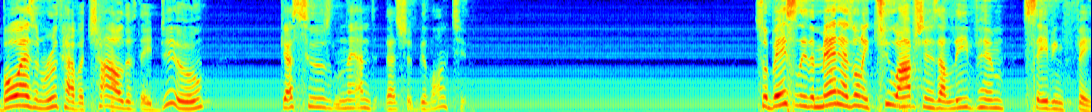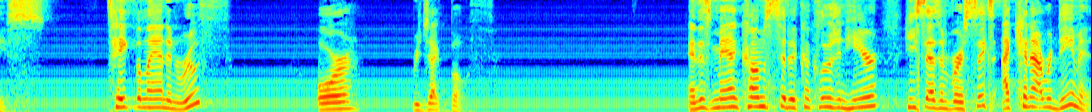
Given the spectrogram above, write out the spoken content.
Boaz and Ruth have a child, if they do, guess whose land that should belong to? So basically, the man has only two options that leave him saving face take the land in Ruth or reject both. And this man comes to the conclusion here. He says in verse 6, I cannot redeem it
